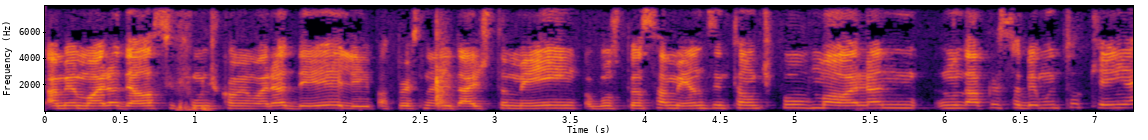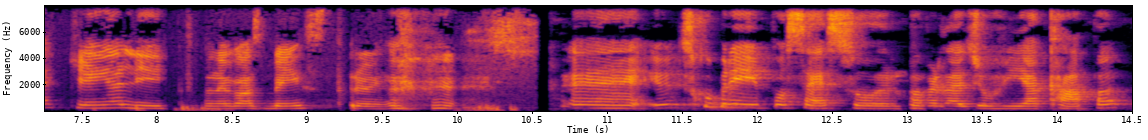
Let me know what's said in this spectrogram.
a memória dela se funde com a memória dele, a personalidade também, alguns pensamentos. Então, então, tipo, uma hora não dá para saber muito quem é quem ali. um negócio bem estranho. É, eu descobri Possessor, na verdade eu vi a capa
